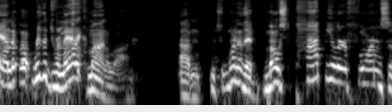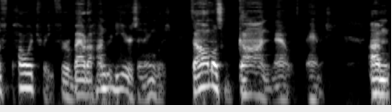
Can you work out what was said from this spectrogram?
and uh, with a dramatic monologue, um, which is one of the most popular forms of poetry for about hundred years in English. It's almost gone now; it's vanished. Um,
